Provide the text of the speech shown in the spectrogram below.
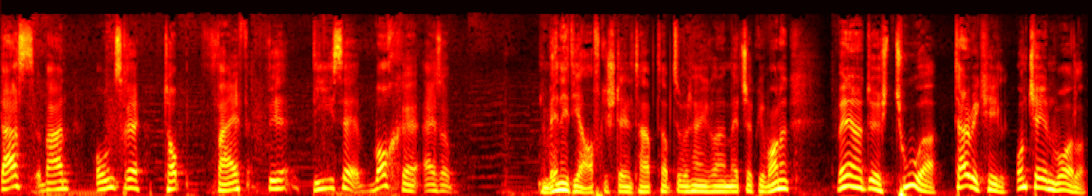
Das waren unsere Top 5 für diese Woche. Also, wenn ihr die aufgestellt habt, habt ihr wahrscheinlich auch ein Matchup gewonnen. Wenn ihr natürlich Tour, Tyreek Hill und Jalen Waddle,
